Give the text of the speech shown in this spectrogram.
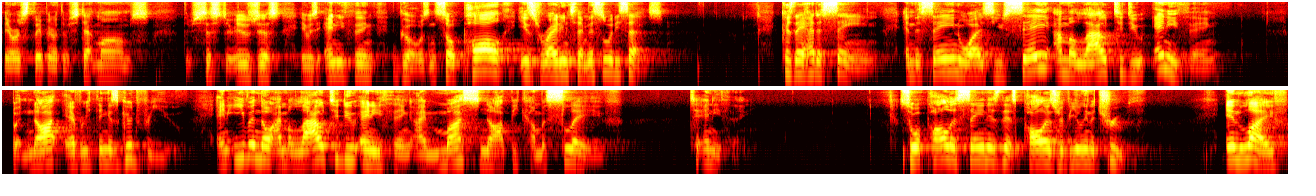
They were sleeping with their stepmoms, their sister. It was just, it was anything goes. And so Paul is writing to them. This is what he says. Because they had a saying and the saying was, You say I'm allowed to do anything, but not everything is good for you. And even though I'm allowed to do anything, I must not become a slave to anything. So, what Paul is saying is this Paul is revealing the truth. In life,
